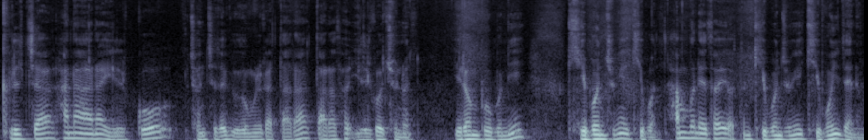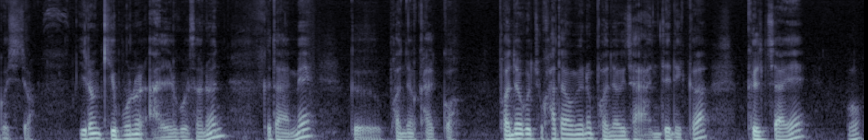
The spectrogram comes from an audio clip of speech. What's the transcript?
글자 하나하나 읽고 전체적 음을 갖다가 따라서 읽어주는 이런 부분이 기본 중의 기본 한문에서의 어떤 기본 중의 기본이 되는 것이죠. 이런 기본을 알고서는 그 다음에 그 번역할 거 번역을 쭉 하다 보면은 번역이 잘 안 되니까 글자의 뭐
